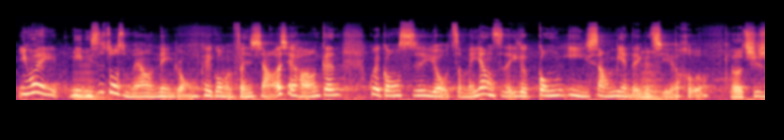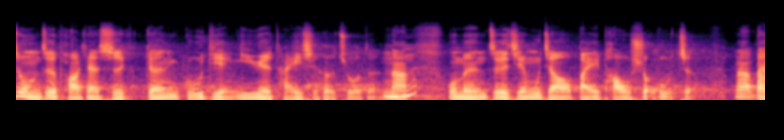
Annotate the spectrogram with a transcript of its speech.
因为你你是做什么样的内容可以跟我们分享？而且好像跟贵公司有怎么样子的一个公益上面的一个结合？呃，其实我们这个 Podcast 是跟古典音乐台一起合作的。那我们这个节目叫《白袍守护者》，那白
